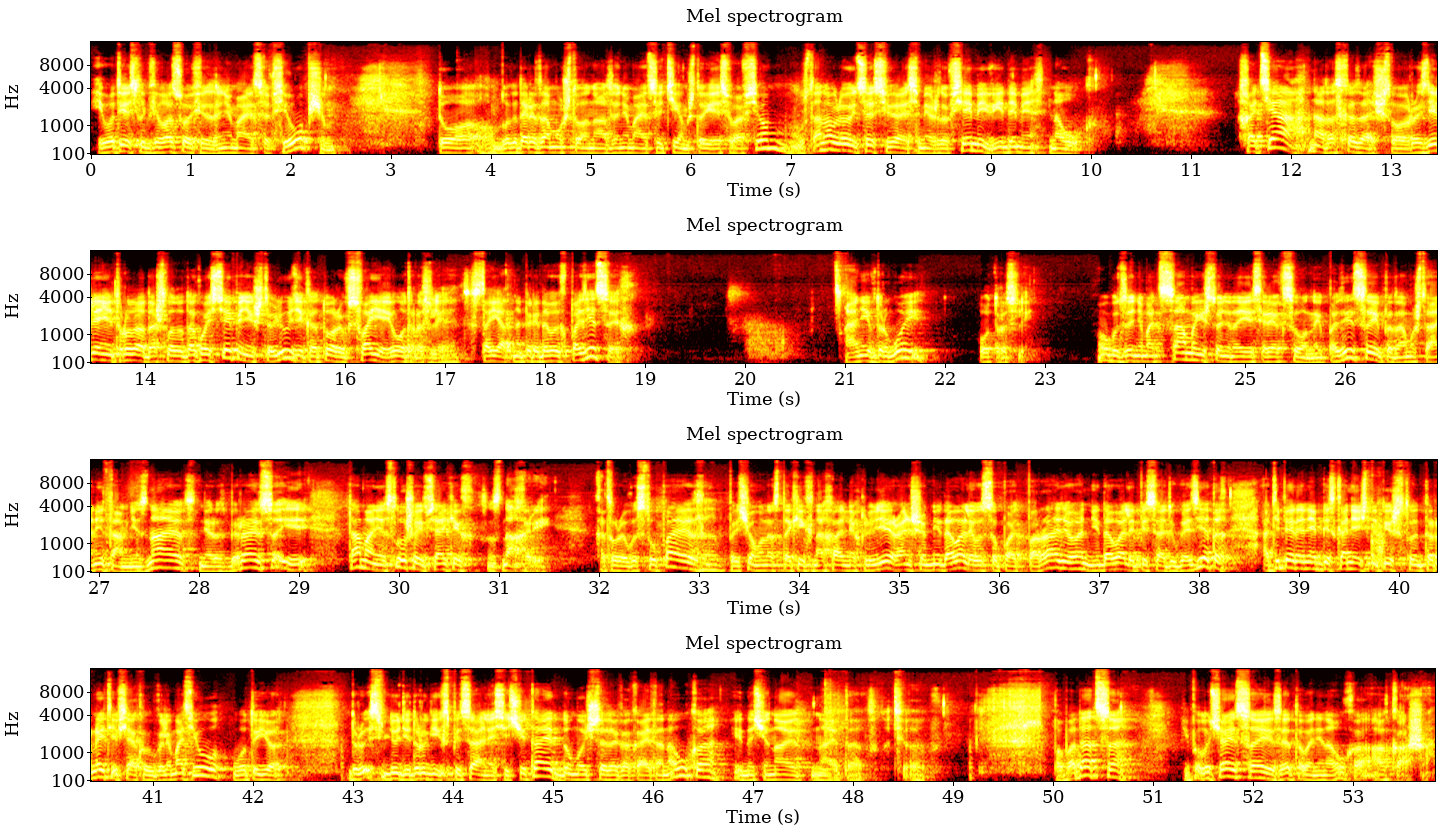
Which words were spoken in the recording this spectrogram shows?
И вот если философия занимается всеобщим, то благодаря тому, что она занимается тем, что есть во всем, устанавливается связь между всеми видами наук. Хотя, надо сказать, что разделение труда дошло до такой степени, что люди, которые в своей отрасли стоят на передовых позициях, они в другой отрасли могут занимать самые, что ни на есть, реакционные позиции, потому что они там не знают, не разбираются, и там они слушают всяких знахарей – которые выступают. Причем у нас таких нахальных людей раньше не давали выступать по радио, не давали писать в газетах, а теперь они бесконечно пишут в интернете всякую галиматью. Вот ее люди других специальностей читают, думают, что это какая-то наука, и начинают на это попадаться. И получается из этого не наука, а каша.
